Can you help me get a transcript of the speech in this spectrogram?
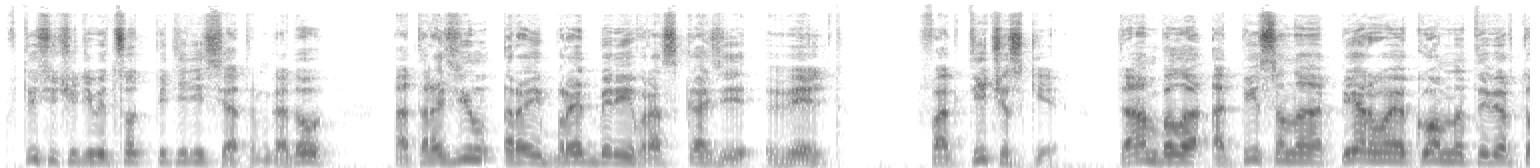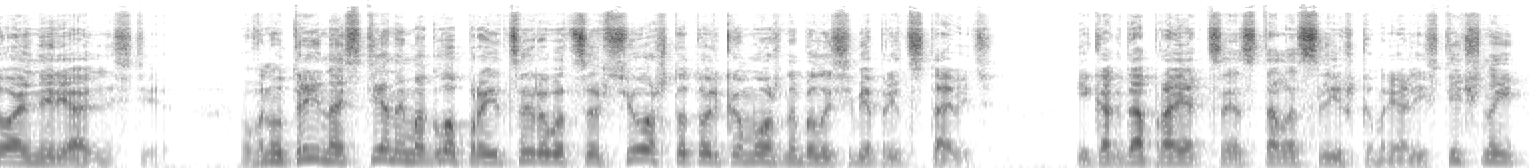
в 1950 году отразил Рэй Брэдбери в рассказе «Вельт». Фактически, там была описана первая комната виртуальной реальности. Внутри на стены могло проецироваться все, что только можно было себе представить. И когда проекция стала слишком реалистичной,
